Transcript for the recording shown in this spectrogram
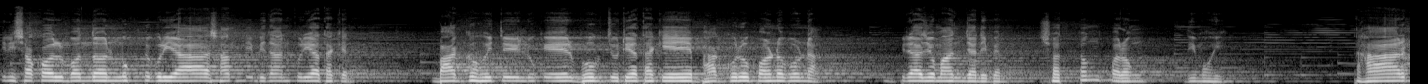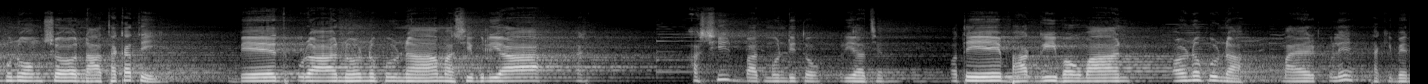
তিনি সকল বন্ধন মুক্ত করিয়া শান্তি বিধান করিয়া থাকেন। ভাগ্য হইতে লোকের ভোগ জুটিয়া থাকে, ভাগ্যরূপ অর্ণপূর্ণা বিরাজমান জানিবেন, সত্যং পরং ধীমহি। তাহার কোনো অংশ না থাকাতেই বেদ পুরাণ অন্নপূর্ণা মাসি বলিয়া আশীর্বাদ মণ্ডিত করিয়াছেন। অতএব ভাগ্যী ভগবান অন্নপূর্ণা মায়ের কোলে থাকিবেন।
